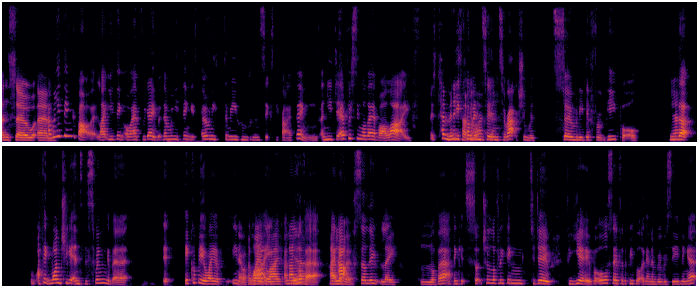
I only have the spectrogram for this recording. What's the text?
And so, um, and when you think about it, like you think, oh, every day, but then when you think it's only 365 things and you do every single day of our life, it's 10 minutes. you come into life, yeah. interaction with so many different people yeah. that I think once you get into the swing of it, it it could be a way of you know of, A way of life. life, and I love it. I love it. absolutely love it. I think it's such a lovely thing to do for you, but also for the people that are going to be receiving it.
